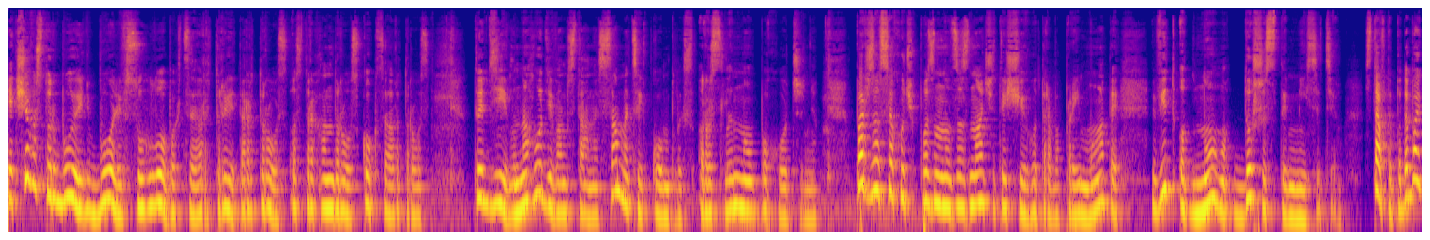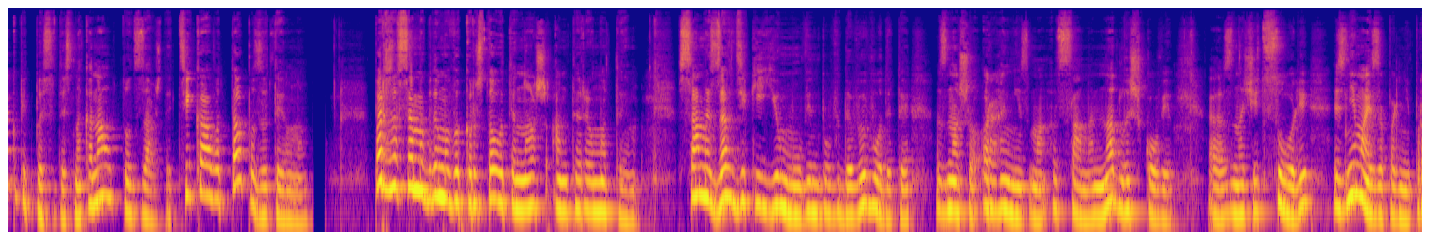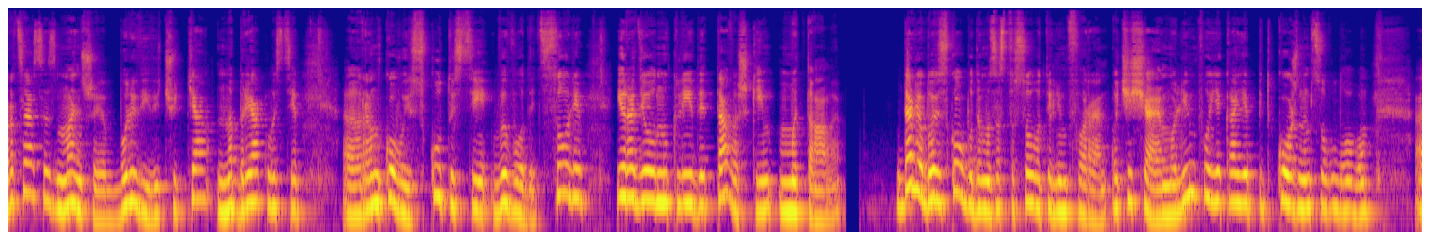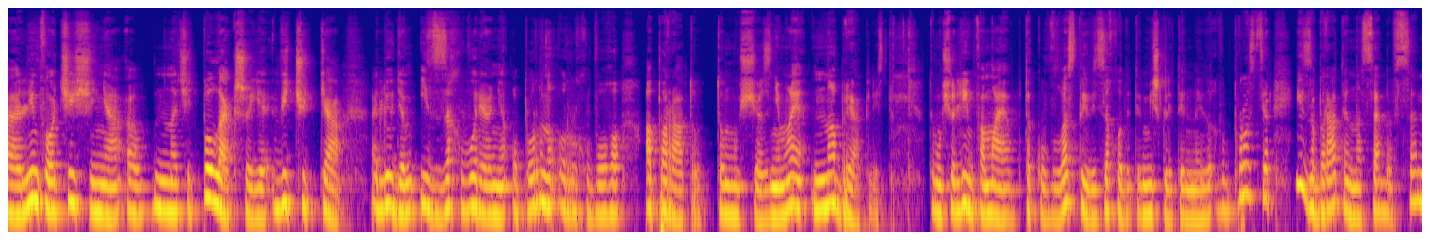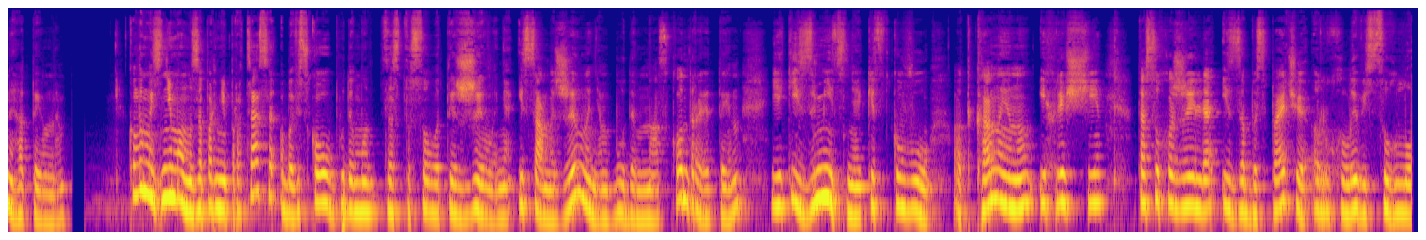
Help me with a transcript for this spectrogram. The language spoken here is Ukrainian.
Якщо вас турбують болі в суглобах, це артрит, артроз, острохондроз, коксоартроз, тоді в нагоді вам стане саме цей комплекс рослинного походження. Перш за все, хочу зазначити, що його треба приймати від 1 до 6 місяців. Ставте подобайку, підписуйтесь на канал, тут завжди цікаво та позитивно. Перш за все, ми будемо використовувати наш антиревматин. Саме завдяки йому він буде виводити з нашого організму саме надлишкові е, значить, солі, знімає запальні процеси, зменшує больові відчуття, набряклості, е, ранкової скутості, виводить солі і радіонукліди та важкі метали. Далі обов'язково будемо застосовувати лімфорен. Очищаємо лімфу, яка є під кожним суглобом. Е, Лімфоочищення е, значить, полегшує відчуття людям із захворювання опорно-рухового апарату, тому що знімає набряклість. Тому що лімфа має таку властивість заходити в міжклітинний простір і забирати на себе все негативне. Коли ми знімемо запальні процеси, обов'язково будемо застосовувати жилення. І саме жиленням буде в нас кондроетин, який зміцнює кісткову тканину і хрящі та сухожилля і забезпечує рухливість суглобів.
